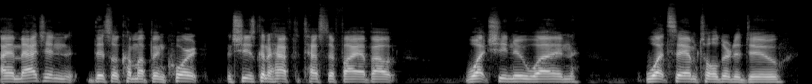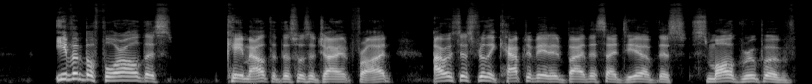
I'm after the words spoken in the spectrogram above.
I imagine this will come up in court and she's going to have to testify about what she knew when, what Sam told her to do. Even before all this came out that this was a giant fraud, I was just really captivated by this idea of this small group of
